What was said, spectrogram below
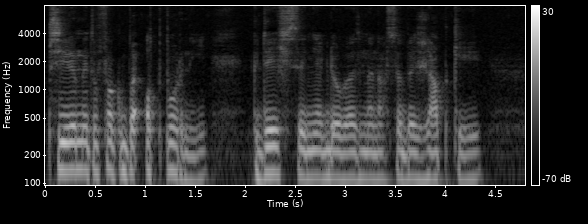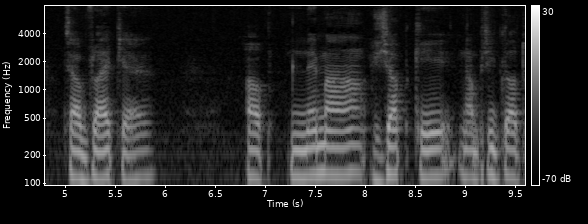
přijde mi to fakt úplně odporný, když si někdo vezme na sebe žabky, třeba v létě, a nemá žabky například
